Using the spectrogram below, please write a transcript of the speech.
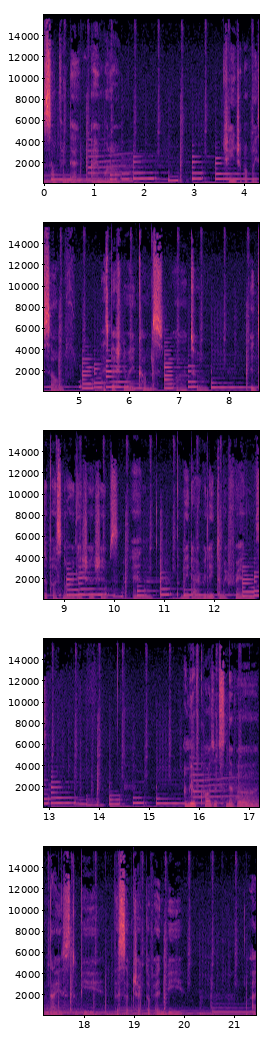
Is something that I want to change about myself, especially when it comes uh, to interpersonal relationships and the way that I relate to my friends. I mean, of course, it's never nice to be the subject of envy. I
